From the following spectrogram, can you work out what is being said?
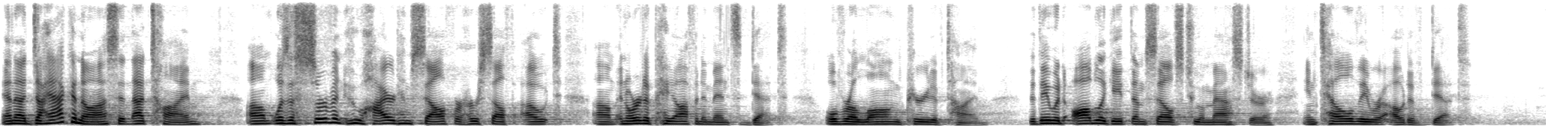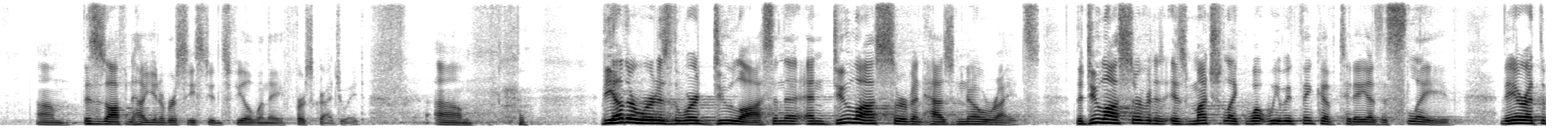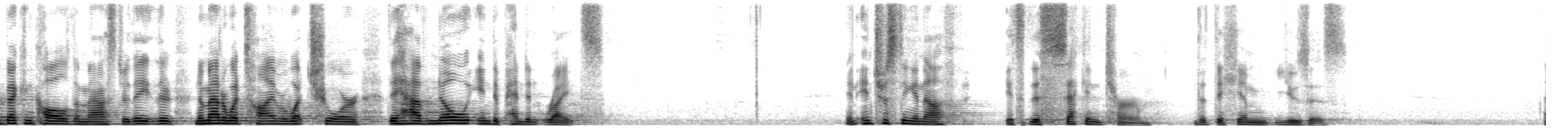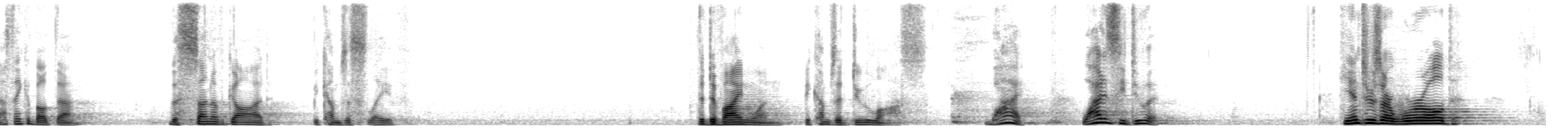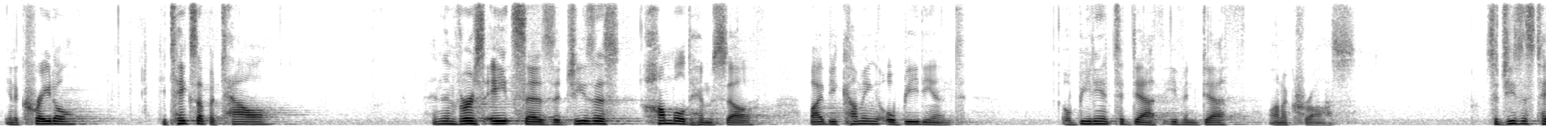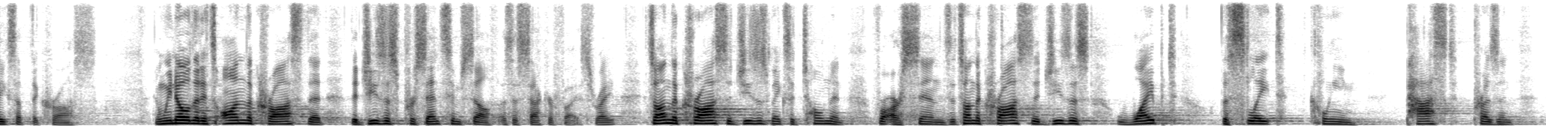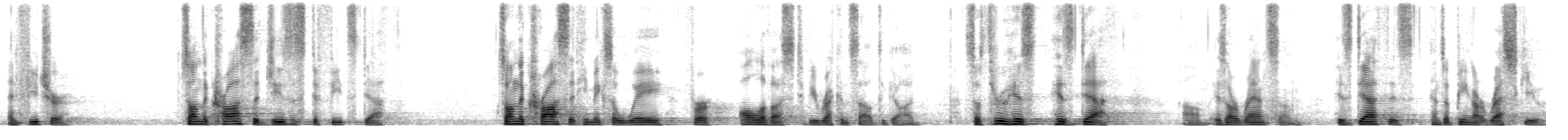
And a diakonos at that time um, was a servant who hired himself or herself out um, in order to pay off an immense debt over a long period of time. That they would obligate themselves to a master until they were out of debt. Um, this is often how university students feel when they first graduate. Um, the other word is the word doulos, and, the, and doulos servant has no rights. The doulos servant is much like what we would think of today as a slave. They are at the beck and call of the master. They, no matter what time or what chore, they have no independent rights. And interesting enough, it's this second term that the hymn uses. Now, think about that. The Son of God becomes a slave, the divine one becomes a doulos. Why? Why does he do it? He enters our world in a cradle, he takes up a towel. And then verse 8 says that Jesus humbled himself by becoming obedient, obedient to death, even death on a cross. So Jesus takes up the cross. And we know that it's on the cross that, that Jesus presents himself as a sacrifice, right? It's on the cross that Jesus makes atonement for our sins. It's on the cross that Jesus wiped the slate clean, past, present, and future. It's on the cross that Jesus defeats death. It's on the cross that he makes a way for all of us to be reconciled to God. So through his, his death um, is our ransom. His death is, ends up being our rescue.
